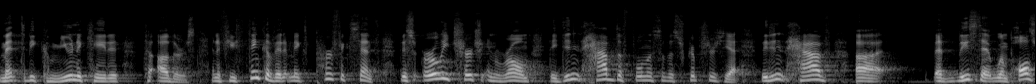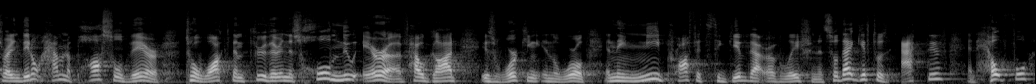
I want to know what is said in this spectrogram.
meant to be communicated to others. And if you think of it, it makes perfect sense. This early church in Rome, they didn't have the fullness of the scriptures yet, they didn't have. Uh, at least when Paul's writing, they don't have an apostle there to walk them through. They're in this whole new era of how God is working in the world, and they need prophets to give that revelation. And so that gift was active and helpful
